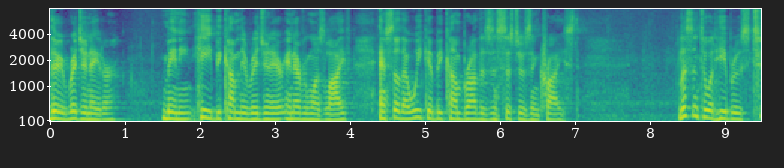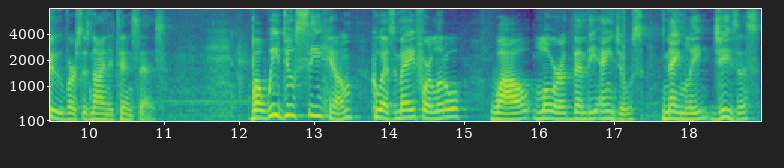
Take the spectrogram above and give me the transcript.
the originator meaning he become the originator in everyone's life, and so that we could become brothers and sisters in Christ. Listen to what Hebrews 2, verses 9 and 10 says. But we do see him who has made for a little while lower than the angels, namely Jesus,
